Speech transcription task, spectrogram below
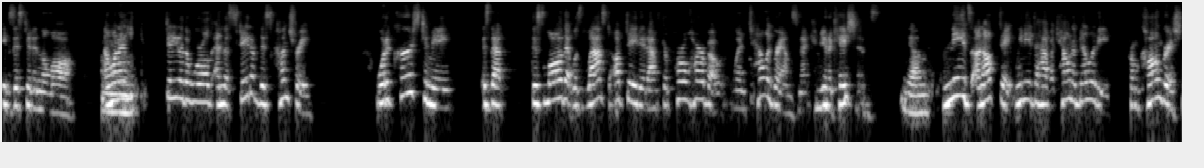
existed in the law. And when I Mm, look at the state of the world and the state of this country, what occurs to me is that this law that was last updated after Pearl Harbor, when telegrams meant communications, Yeah, needs an update. We need to have accountability from Congress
